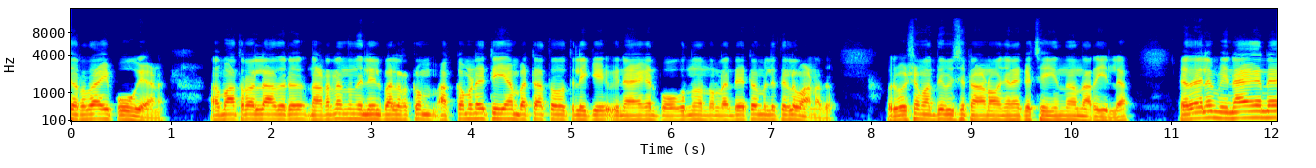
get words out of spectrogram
ചെറുതായി പോവുകയാണ്. അതുമാത്രമല്ല അതൊരു നടൻ എന്ന നിലയിൽ പലർക്കും അക്കോമഡേറ്റ് ചെയ്യാൻ പറ്റാത്ത വിധത്തിലേക്ക് വിനായകൻ പോകുന്നു എന്നുള്ളതിന്റെ ഏറ്റവും വലിയ തെളിവാണത്. ഒരുപക്ഷെ മദ്യപിച്ചിട്ടാണോ അങ്ങനെയൊക്കെ ചെയ്യുന്നതെന്ന് അറിയില്ല ഏതായാലും വിനായകന്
